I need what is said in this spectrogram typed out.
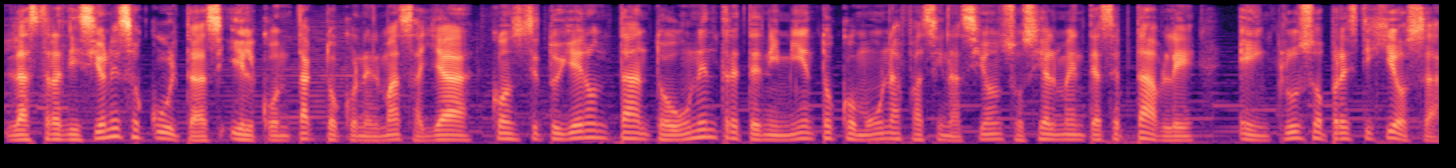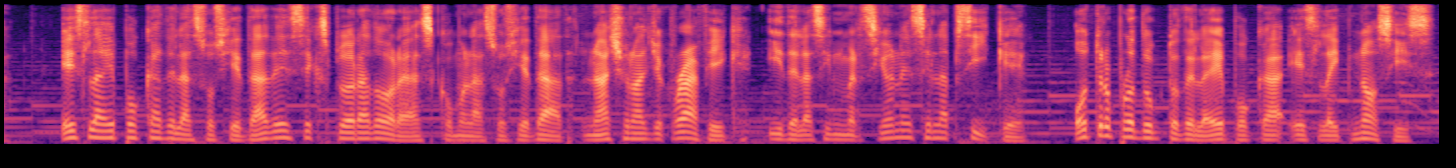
Las tradiciones ocultas y el contacto con el más allá constituyeron tanto un entretenimiento como una fascinación socialmente aceptable e incluso prestigiosa. Es la época de las sociedades exploradoras como la Sociedad National Geographic y de las inmersiones en la psique. Otro producto de la época es la hipnosis,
